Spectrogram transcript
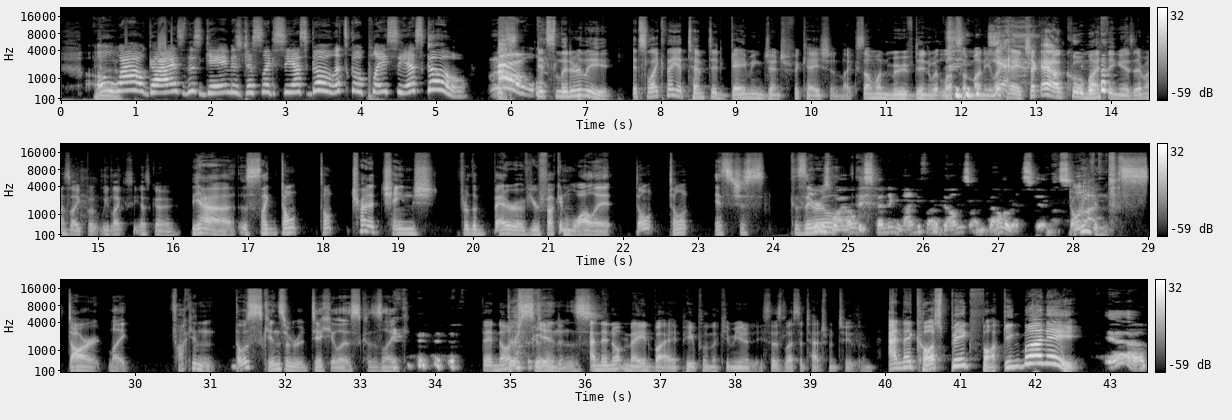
Oh wow, guys, this game is just like CS:GO. Let's go play CS:GO. No. It's literally it's like they attempted gaming gentrification. Like someone moved in with lots of money, like, Yeah. hey, check out how cool my thing is. Everyone's like, but we like CSGO. yeah, it's like, don't don't try to change for the better of your fucking wallet. Don't don't. It's just because they Here's were. why I'll be spending $95 on Valorant skins. Don't even start. Like, fucking those skins are ridiculous. Because like They're not they're good, skins, and they're not made by people in the community, so there's less attachment to them. And they cost big fucking money. Yeah.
